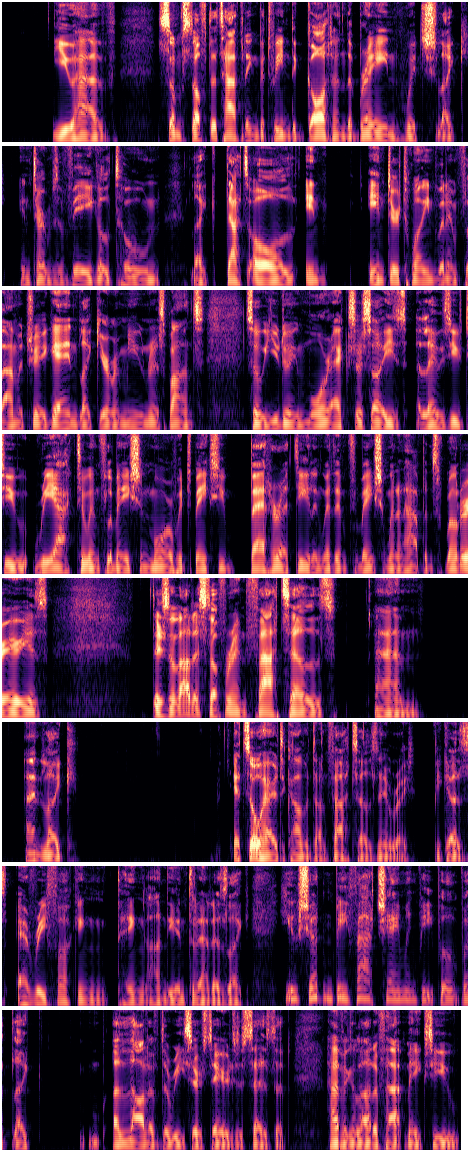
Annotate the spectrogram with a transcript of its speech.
You have some stuff that's happening between the gut and the brain, which like in terms of vagal tone, like that's all in intertwined with inflammatory again, like your immune response. So you doing more exercise allows you to react to inflammation more, which makes you better at dealing with inflammation when it happens from other areas. There's a lot of stuff around fat cells, um, and like it's so hard to comment on fat cells now, right? Because every fucking thing on the internet is like, you shouldn't be fat shaming people, but like a lot of the research there just says that having a lot of fat makes you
